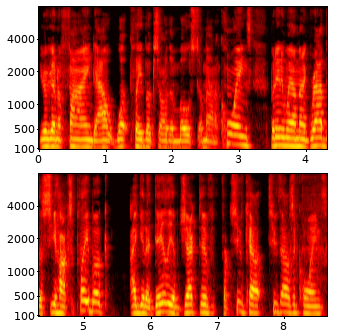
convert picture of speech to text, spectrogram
you're going to find out what playbooks are the most amount of coins. But anyway, I'm going to grab the Seahawks playbook. I get a daily objective for two 2,000 coins.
